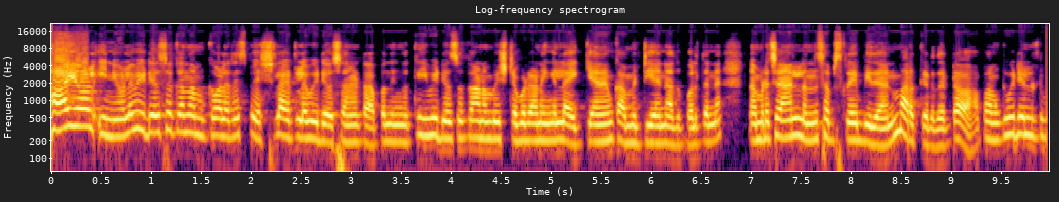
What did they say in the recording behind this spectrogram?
ഹായ് ഓൾ ഇനിയുള്ള വീഡിയോസൊക്കെ നമുക്ക് വളരെ സ്പെഷ്യൽ ആയിട്ടുള്ള വീഡിയോസ് ആണ് കേട്ടോ അപ്പോൾ നിങ്ങൾക്ക് ഈ വീഡിയോസ് കാണുമ്പോൾ ഇഷ്ടപ്പെടുകയാണെങ്കിൽ ലൈക്ക് ചെയ്യാനും കമന്റ് ചെയ്യാനും അതുപോലെ തന്നെ നമ്മുടെ ചാനൽ ഒന്ന് സബ്സ്ക്രൈബ് ചെയ്യാനും മറക്കരുത് കേട്ടോ അപ്പോൾ നമുക്ക് വീഡിയോയിലോട്ട്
